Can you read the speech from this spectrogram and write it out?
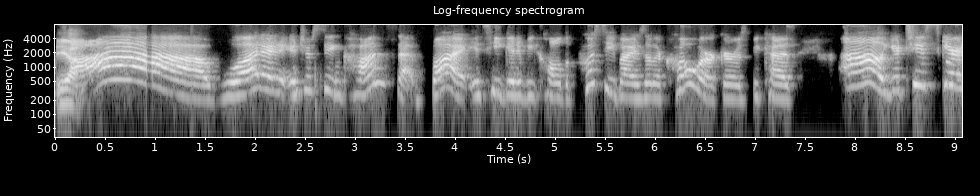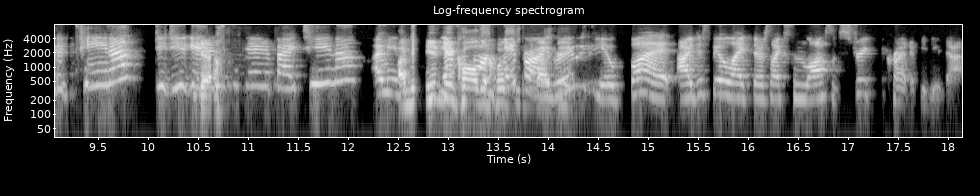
yeah. Ah, what an interesting concept. But is he going to be called a pussy by his other coworkers because, oh, you're too scared of Tina? Did you get Yeah. intimidated by Tina? I mean, I mean, he'd yes, be called a on pussy. paper, I agree with you, but I just feel like there's like some loss of street cred if you do that.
